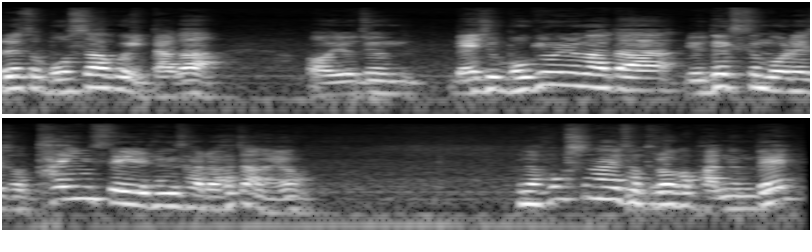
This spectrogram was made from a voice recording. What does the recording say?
그래서 못 사고 있다가 어, 요즘 매주 목요일마다 요덱스몰에서 타임 세일 행사를 하잖아요. 그냥 혹시나 해서 들어가 봤는데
